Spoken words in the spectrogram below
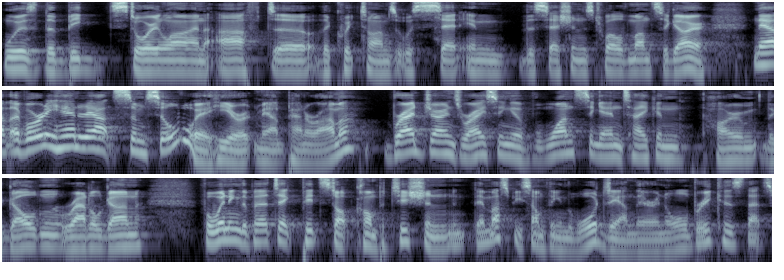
was the big storyline after the quick times that was set in the sessions 12 months ago. Now, they've already handed out some silverware here at Mount Panorama. Brad Jones Racing have once again taken home the golden rattle gun for winning the Pirtek pit stop competition. There must be something in the water down there in Albury because that's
